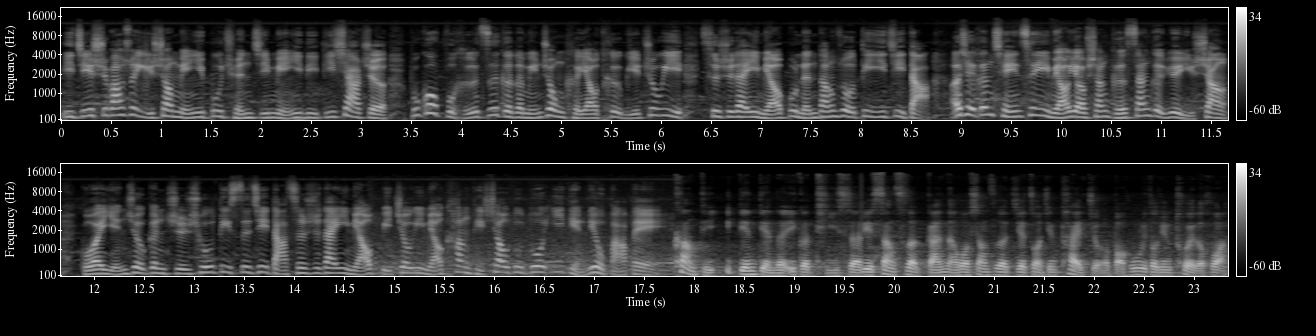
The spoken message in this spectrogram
以及十八岁以上免疫不全及免疫力低下者。不过，符合资格的民众可要特别注意，次世代疫苗不能当做第一剂打，而且跟前一次疫苗要相隔三个月以上。国外研究更指出，第四剂打次世代疫苗比旧疫苗抗体效度多一点六八倍，抗体一点点的一个提升，你上次的感染或上次的接种已经太久了，保护力都已经退的话。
